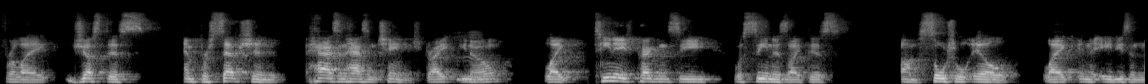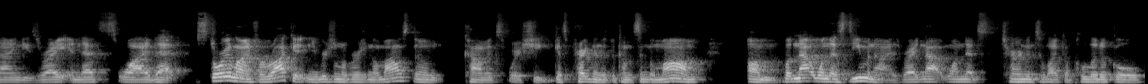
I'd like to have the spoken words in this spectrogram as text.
for like justice and perception has and hasn't changed, right? You Mhm. know, like teenage pregnancy was seen as like this um social ill like in the 80s and 90s, right? And that's why that storyline for Rocket in the original version of Milestone comics where she gets pregnant and becomes a single mom um, but not one that's demonized, right? Not one that's turned into like a political,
